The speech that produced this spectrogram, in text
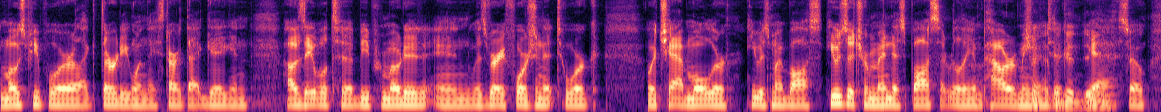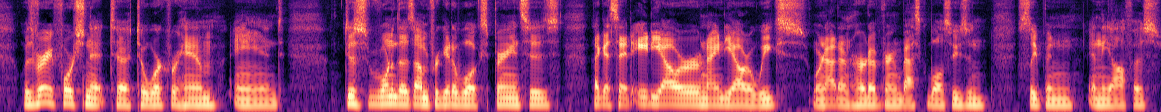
Most people are like 30 when they start that gig, and I was able to be promoted and was very fortunate to work with Chad Moller. He was my boss. He was a tremendous boss that really empowered me. Chad's to, a good dude. Yeah, so was very fortunate to to work for him and just one of those unforgettable experiences. Like I said, 80 hour, 90 hour weeks were not unheard of during basketball season. Sleeping in the office,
